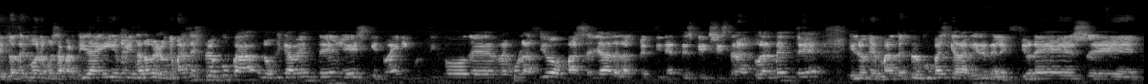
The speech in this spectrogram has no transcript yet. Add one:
Entonces, bueno, pues a partir de ahí empiezan a ver. Lo que más les preocupa, lógicamente, es que no hay ningún tipo de regulación más allá de las pertinentes que existen actualmente y lo que más les preocupa es que ahora vienen elecciones eh,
